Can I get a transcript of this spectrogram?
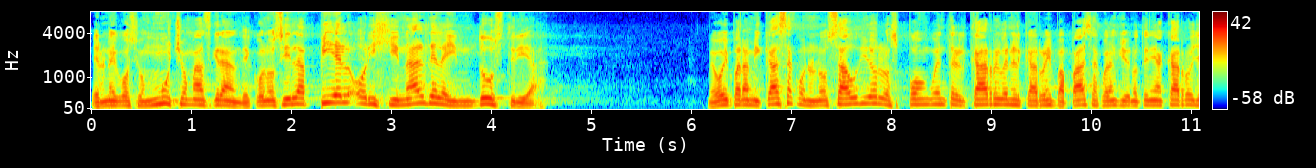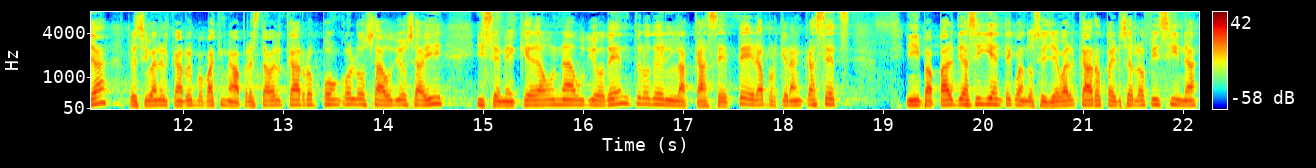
Era un negocio mucho más grande. Conocí la piel original de la industria me voy para mi casa con unos audios, los pongo entre el carro, iba en el carro de mi papá, ¿se acuerdan que yo no tenía carro ya? Entonces iba en el carro de mi papá que me había prestado el carro, pongo los audios ahí y se me queda un audio dentro de la casetera, porque eran cassettes, y mi papá al día siguiente, cuando se lleva el carro para irse a la oficina,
